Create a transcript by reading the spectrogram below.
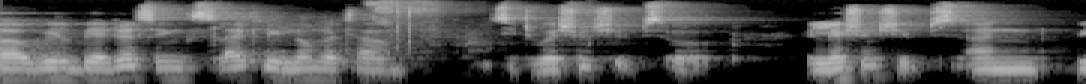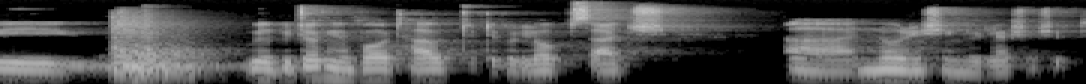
uh, we'll be addressing slightly longer term situationships or relationships, and we will be talking about how to develop such uh, nourishing relationships.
